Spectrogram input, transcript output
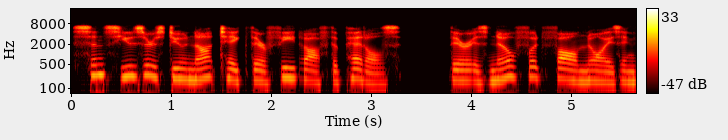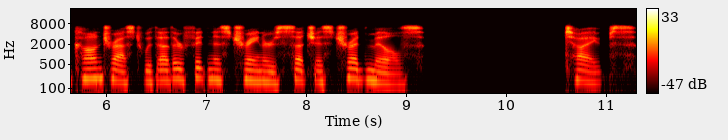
Since users do not take their feet off the pedals, there is no footfall noise in contrast with other fitness trainers such as treadmills. Types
